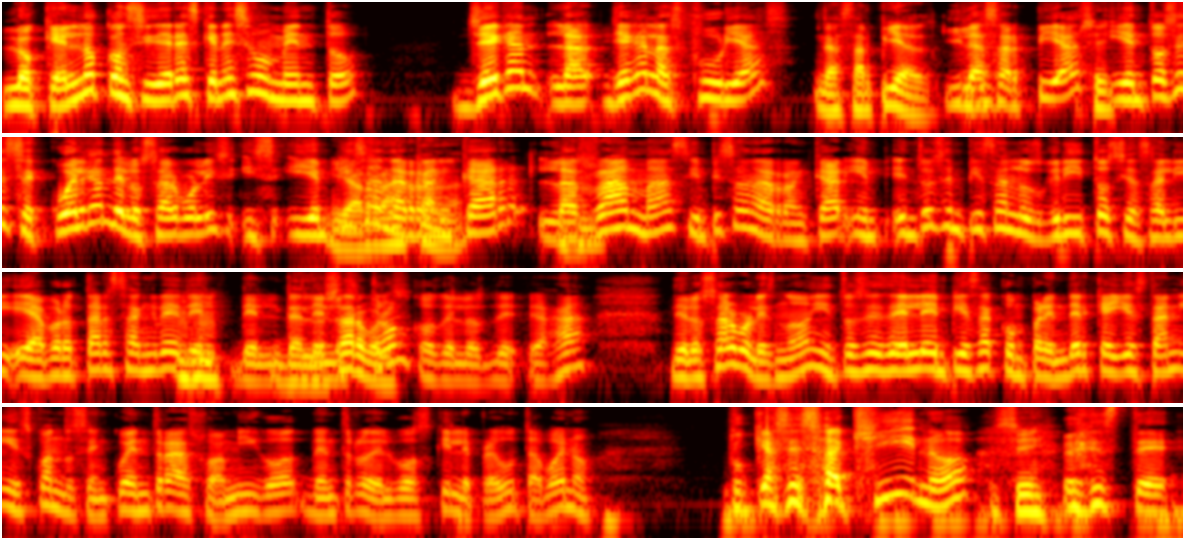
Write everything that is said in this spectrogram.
lo que él no considera es que en ese momento llegan, la- llegan las furias Las arpías. y las arpías Sí. y entonces se cuelgan de los árboles y, y empiezan a arrancar las ramas y empiezan a arrancar y em- entonces empiezan los gritos y a salir y a brotar sangre del- Ujú, del- de de, los troncos, de los, de, ajá, de los árboles, ¿no? Y entonces él empieza a comprender que ahí están y es cuando se encuentra a su amigo dentro del bosque y le pregunta, bueno, ¿tú qué haces aquí, no? Sí. Este,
